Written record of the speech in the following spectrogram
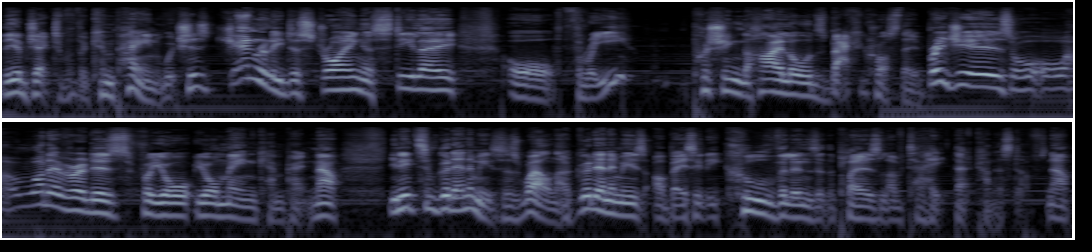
the objective of the campaign, which is generally destroying a stele or three, pushing the High Lords back across their bridges, or, or, whatever it is for your, your main campaign. Now, you need some good enemies as well. Now, good enemies are basically cool villains that the players love to hate, that kind of stuff. Now,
